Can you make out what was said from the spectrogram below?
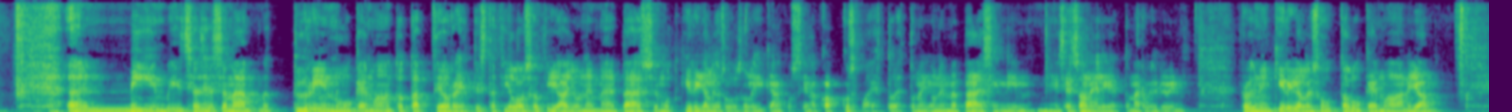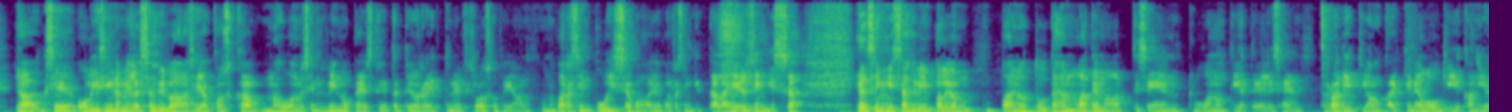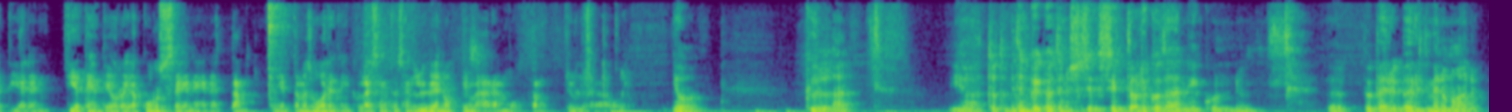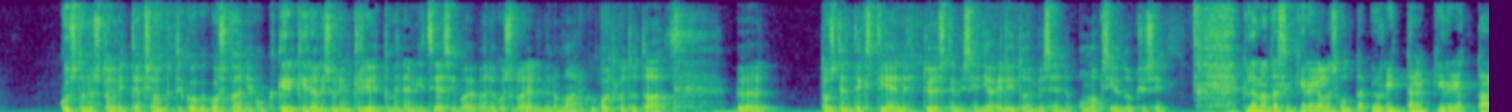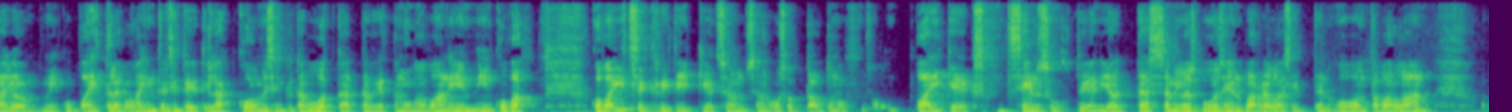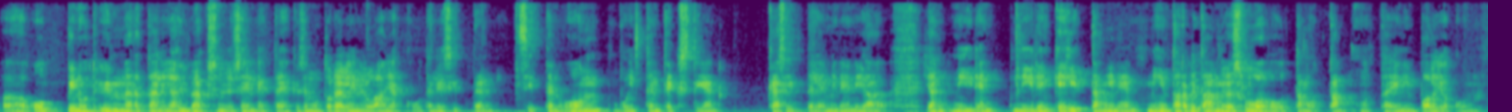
Äh, niin, itse asiassa mä pyrin lukemaan tota teoreettista filosofiaa, jonne mä en päässyt, mutta kirjallisuus oli ikään kuin siinä kakkosvaihtoehtona, jonne mä pääsin, niin, niin se saneli, että mä ryhdyin, ryhdyin kirjallisuutta lukemaan ja ja se oli siinä mielessä hyvä asia, koska mä huomasin hyvin nopeasti, että teoreettinen filosofia on, on varsin puisevaa ja varsinkin täällä Helsingissä. Helsingissä hyvin paljon painottuu tähän matemaattiseen luonnontieteelliseen traditioon, kaikki ne logiikan ja tieden, tieteen teoria kursseineen, että, että mä suoritin kyllä siitä sen lyhyen oppimäärän, mutta tylsää oli. Joo, kyllä. Ja tota, miten käytännössä sitten, oliko tämä niin kuin, päädyit nimenomaan kustannustoimittajaksi, onko koskaan niin kuin kirjallisuuden kirjoittaminen itseäsi vai, vai oliko sulla nimenomaan, koitko tota, toisten tekstien työstämisen ja editoimisen omaksi jutuksesi? Kyllä mä oon tässä kirjallisuutta yrittänyt kirjoittaa jo niin kuin vaihtelevalla intensiteetillä 30 vuotta, että, että mulla on vaan niin, niin kova, kova itsekritiikki, että se on, se on osoittautunut vaikeaksi sen suhteen. Ja tässä myös vuosien varrella sitten on tavallaan oppinut ymmärtämään ja hyväksyn sen, että ehkä se mun todellinen lahjakkuuteni sitten, sitten on muiden tekstien käsitteleminen ja, ja niiden, niiden kehittäminen, mihin tarvitaan myös luovuutta, mutta, mutta ei niin paljon kuin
